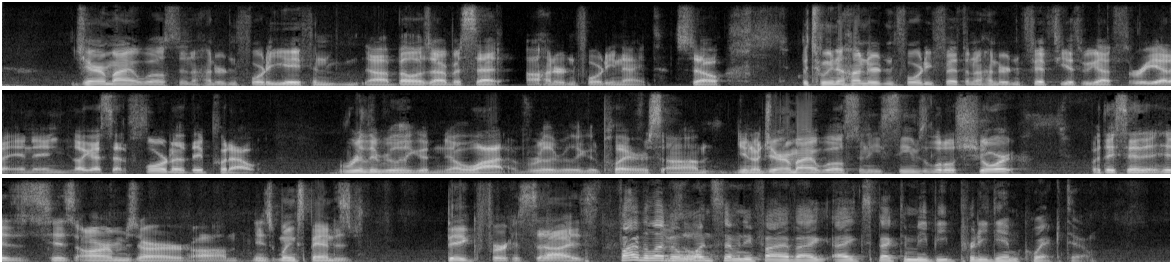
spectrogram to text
Jeremiah Wilson 148th, and uh, Belazar Bassett 149th. So between 145th and 150th, we got three out of, and, and like I said, Florida they put out really, really good, a lot of really, really good players. Um, you know, Jeremiah Wilson, he seems a little short, but they say that his his arms are, um, his wingspan is big for his size. 5'11", 175. I, I expect him to be pretty damn quick too.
